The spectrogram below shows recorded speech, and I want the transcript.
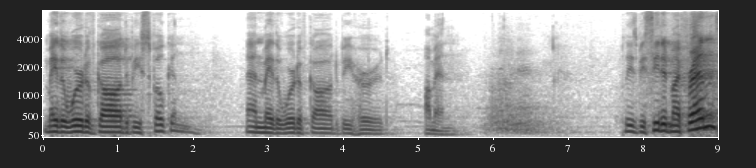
May the word of God be spoken, and may the word of God be heard. Amen. Please be seated, my friends.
